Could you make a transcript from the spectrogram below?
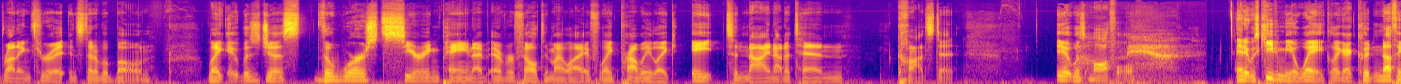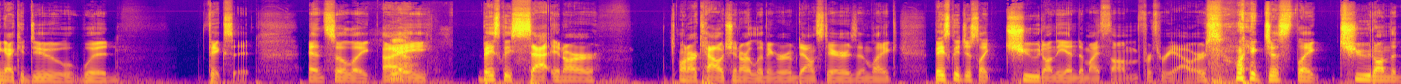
running through it instead of a bone. Like it was just the worst searing pain I've ever felt in my life. Like probably like eight to nine out of ten, constant. It was oh, awful, and it was keeping me awake. Like I could nothing I could do would fix it, and so like I basically sat in our on our couch in our living room downstairs and like basically just like chewed on the end of my thumb for three hours. Like just like chewed on the,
